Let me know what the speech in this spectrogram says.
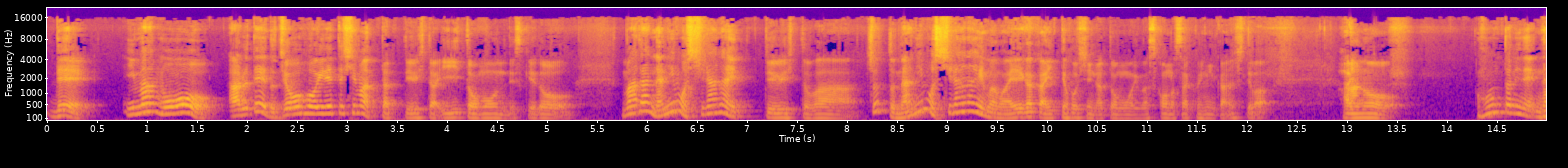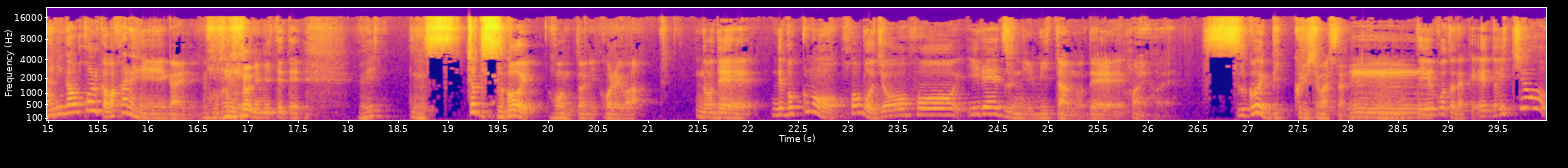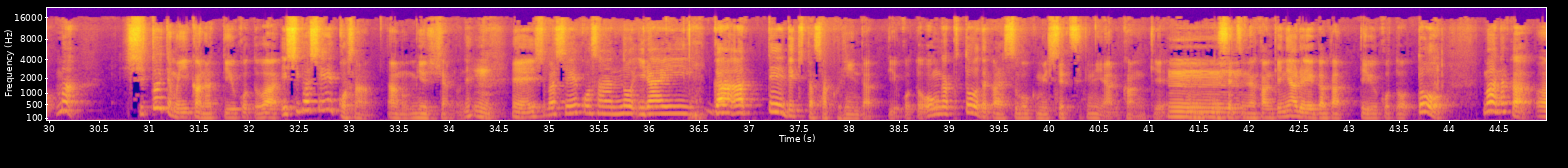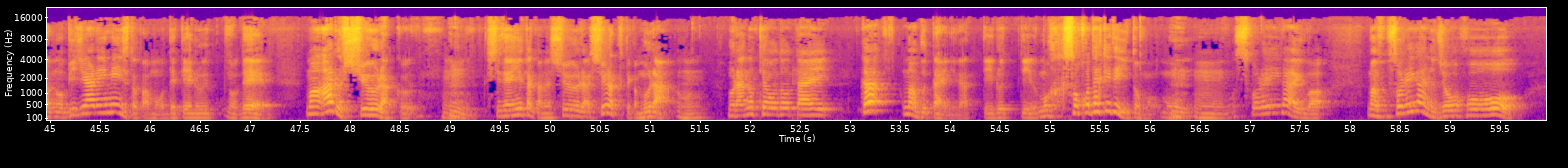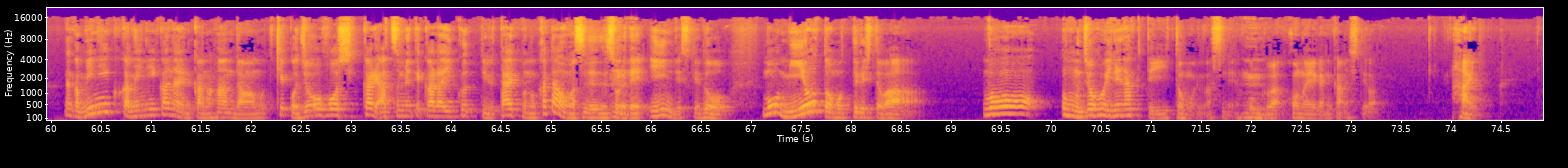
で、今もう、ある程度情報を入れてしまったっていう人はいいと思うんですけど、まだ何も知らないっていう人は、ちょっと何も知らないまま映画館行ってほしいなと思います、この作品に関しては。はいあの、本当にね、何が起こるか分からへん映画やねん。本当に見てて。めうんすちょっとすごい、本当に、これは。ので、で、僕もほぼ情報を入れずに見たので、はいはい。すごいびっくりしましたね。うーんっていうことだけ。えっと、一応、まあ、知っといてもいいかなっていうことは、石橋英子さん、あの、ミュージシャンのね、うん。えー石橋英子さんの依頼があってできた作品だっていうこと。音楽と、だからすごく密接にある関係。ん密接な関係にある映画化っていうことと、まあなんか、あの、ビジュアルイメージとかも出てるので、まあある集落、うんうん自然豊かな集落、集落っていうか村、うん村の共同体が、まあ舞台になっているっていう、もうそこだけでいいと思う。もう、うんうんそれ以外は、まあそれ以外の情報を、なんか見に行くか見に行かないのかの判断は結構情報をしっかり集めてから行くっていうタイプの方はまあ全然それでいいんですけど、もう見ようと思ってる人は、もう、うん、情報入れなくていいと思いますね。僕は、この映画に関しては。はい。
